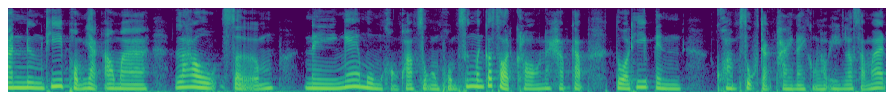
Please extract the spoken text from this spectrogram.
อันนึงที่ผมอยากเอามาเล่าเสริมในแง่มุมของความสุขของผม ซึ่งมันก็สอดคล้องนะครับกับตัวที่เป็นความสุขจากภายในของเราเอง เราสามารถ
